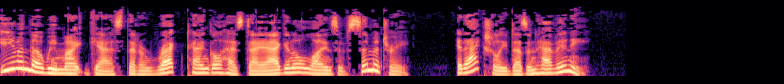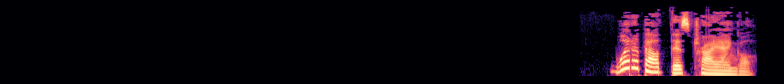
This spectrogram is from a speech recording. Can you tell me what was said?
even though we might guess that a rectangle has diagonal lines of symmetry, it actually doesn't have any. What about this triangle?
